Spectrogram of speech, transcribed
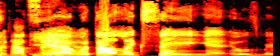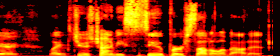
without saying yeah, it. without like saying it. It was very like she was trying to be super subtle about it.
